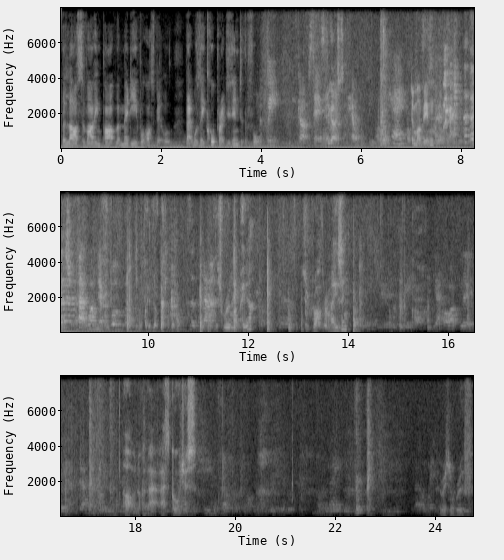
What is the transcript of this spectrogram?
the last surviving part of a medieval hospital that was incorporated into the fort. We go upstairs You guys- and help. Okay. Don't mind being. That one. Quick look at this room up here. This is rather amazing. Oh, look at that. That's gorgeous. Original roof.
